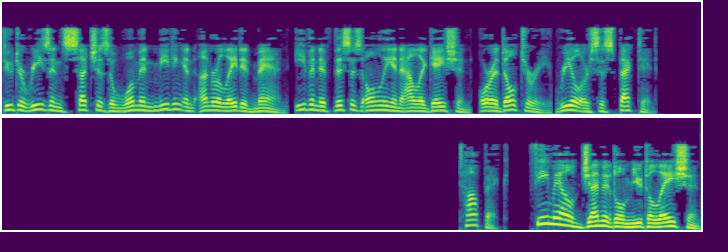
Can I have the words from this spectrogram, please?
due to reasons such as a woman meeting an unrelated man, even if this is only an allegation, or adultery real or suspected. Female genital mutilation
